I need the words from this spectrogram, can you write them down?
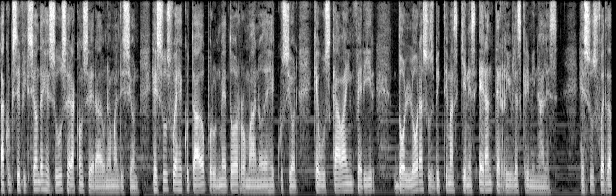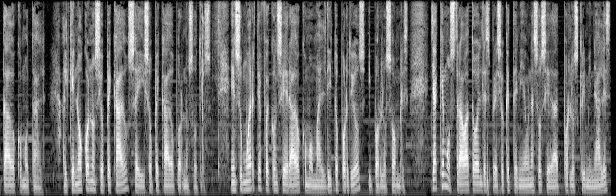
La crucifixión de Jesús era considerada una maldición. Jesús fue ejecutado por un método romano de ejecución que buscaba inferir dolor a sus víctimas quienes eran terribles criminales. Jesús fue tratado como tal. Al que no conoció pecado, se hizo pecado por nosotros. En su muerte fue considerado como maldito por Dios y por los hombres, ya que mostraba todo el desprecio que tenía una sociedad por los criminales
